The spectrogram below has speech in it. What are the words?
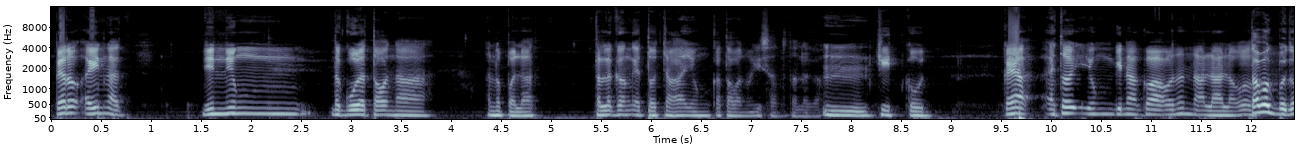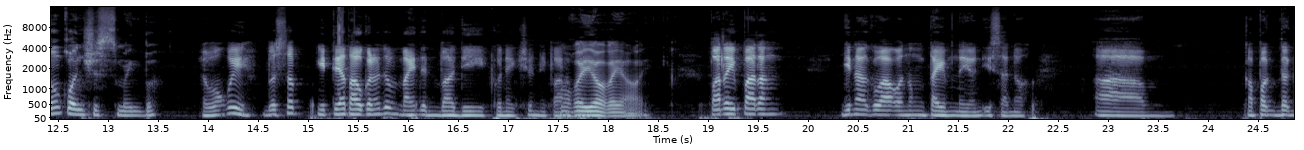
Pero ayun nga, yun yung nagulat ako na ano pala, talagang ito tsaka yung katawan ng isa talaga. Mm. Cheat code. Kaya ito yung ginagawa ko nun, naalala ko. Tawag ba doon? Conscious mind ba? Ewan ko eh. Basta, itinatawag ko na ito, mind and body connection eh. Parang, Okay, okay, okay. para parang ginagawa ko nung time na yun is ano, um, kapag nag,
